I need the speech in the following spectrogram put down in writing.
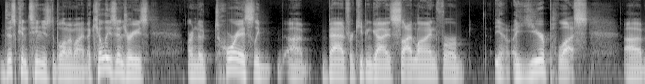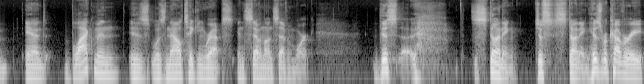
this continues to blow my mind. Achilles injuries are notoriously uh, bad for keeping guys sidelined for you know a year plus. Um, and Blackmon is was now taking reps in seven on seven work. This uh, stunning, just stunning. His recovery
